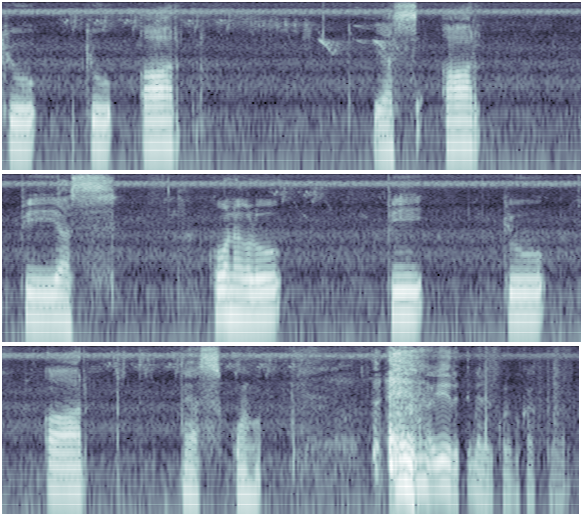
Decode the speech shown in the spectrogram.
Q Q R S R P S ಕೋನಗಳು ಪಿ ಕ್ಯೂ ಆರ್ ಎಸ್ ಕೋನ ಈ ರೀತಿ ಬರೆದುಕೊಳ್ಬೇಕಾಗ್ತದೆ.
